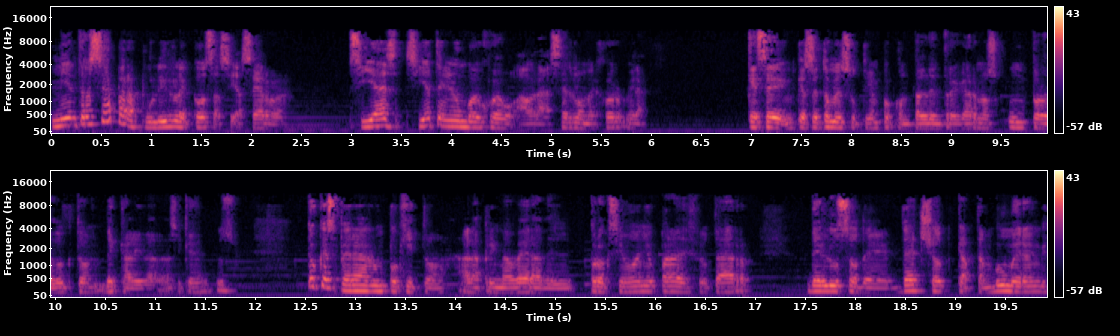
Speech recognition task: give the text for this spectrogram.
mientras sea para pulirle cosas y hacer, si ya, es, si ya un buen juego, ahora hacerlo mejor, mira, que se, que se tomen su tiempo con tal de entregarnos un producto de calidad. Así que, pues, toca esperar un poquito a la primavera del próximo año para disfrutar del uso de Deadshot, Captain Boomerang,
